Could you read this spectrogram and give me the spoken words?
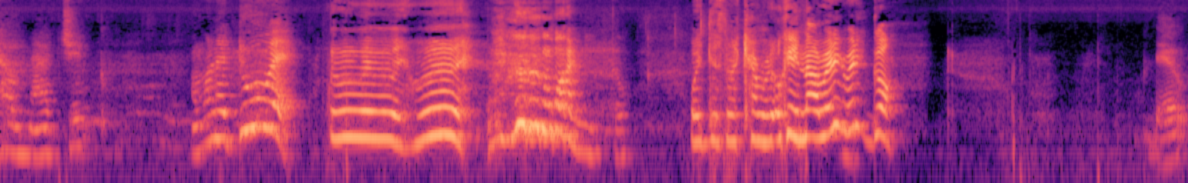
have magic. I wanna do it. Wait, wait, wait, wait, wait. Juanito. Wait, this is my camera. Okay, now ready, ready, go. No.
